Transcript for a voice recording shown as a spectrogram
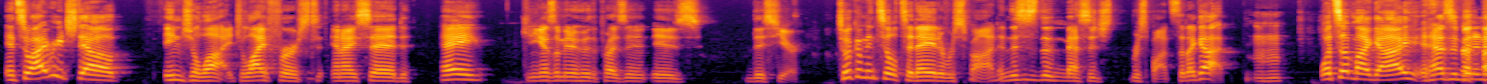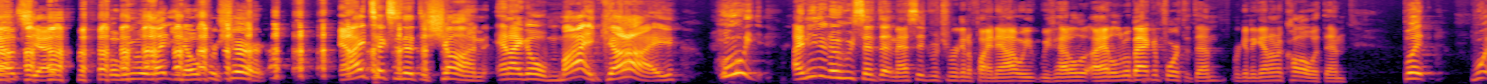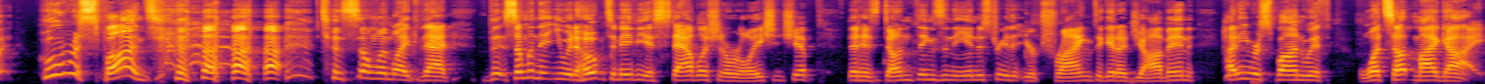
And so I reached out in July, July 1st, and I said, Hey, can you guys let me know who the president is this year? Took him until today to respond. And this is the message response that I got. hmm What's up, my guy? It hasn't been announced yet, but we will let you know for sure. And I texted it to Sean, and I go, "My guy, who? I need to know who sent that message, which we're going to find out. We, we've had a, I had a little back and forth with them. We're going to get on a call with them, but what? Who responds to someone like that? that? Someone that you would hope to maybe establish a relationship that has done things in the industry that you're trying to get a job in. How do you respond with "What's up, my guy"?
